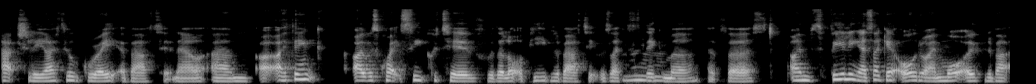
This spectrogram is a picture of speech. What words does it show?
actually, I feel great about it now. Um, I I think I was quite secretive with a lot of people about it. It was like a Mm. stigma at first. I'm feeling as I get older, I'm more open about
